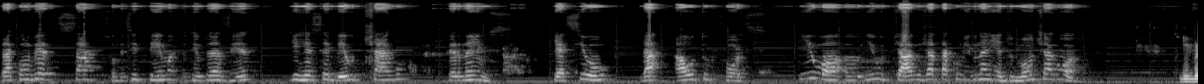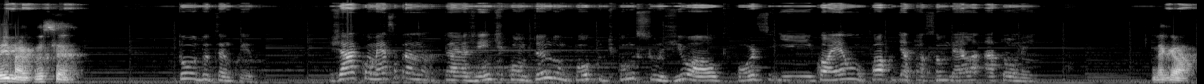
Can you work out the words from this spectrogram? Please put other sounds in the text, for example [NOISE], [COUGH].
Para conversar sobre esse tema, eu tenho o prazer de receber o Thiago Fernandes, que é CEO da AutoForce. E o, e o Thiago já está comigo na linha. Tudo bom, Thiago? Tudo bem, Marco. Você? Tudo tranquilo. Já começa para a gente contando um pouco de como surgiu a AutoForce e qual é o foco de atuação dela atualmente. Legal.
